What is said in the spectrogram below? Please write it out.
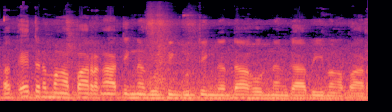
At eto na mga par ang ating nagunting-gunting ng dahon ng gabi mga par.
